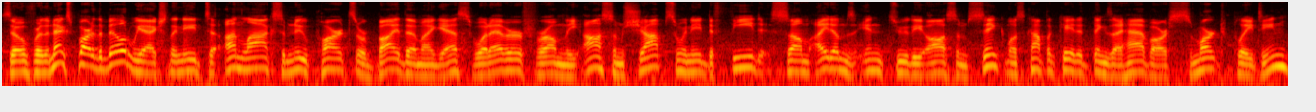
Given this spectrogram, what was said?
So for the next part of the build, we actually need to unlock some new parts, or buy them, I guess, whatever, from the Awesome Shop. So we need to feed some items into the Awesome Sink. Most complicated things I have are smart plating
